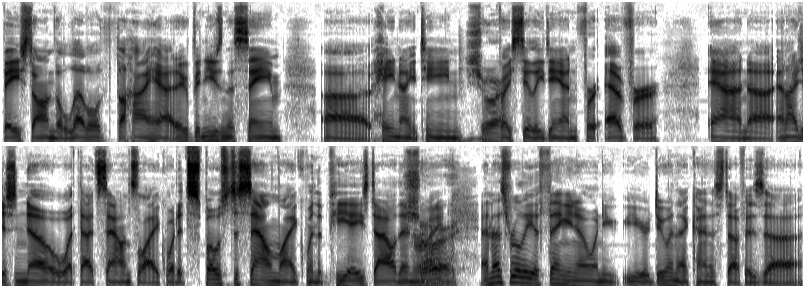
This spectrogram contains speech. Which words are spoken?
based on the level of the hi hat. I've been using the same uh, Hey 19 Sure. by Steely Dan forever. And uh, and I just know what that sounds like, what it's supposed to sound like when the PA's dialed in Sure. right. And that's really a thing, you know, when you you're doing that kind of stuff is uh,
